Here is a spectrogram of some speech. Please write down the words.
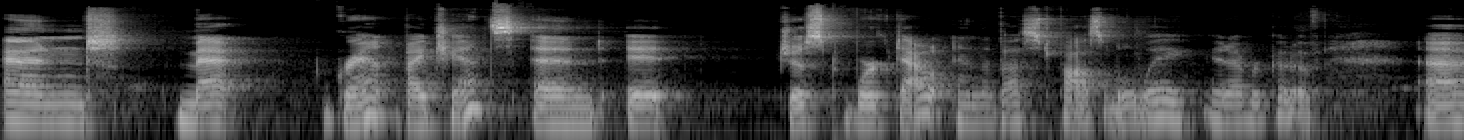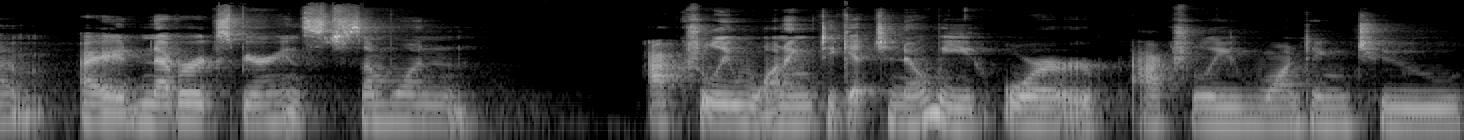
and met Grant by chance and it just worked out in the best possible way it ever could have. Um, I had never experienced someone actually wanting to get to know me or actually wanting to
